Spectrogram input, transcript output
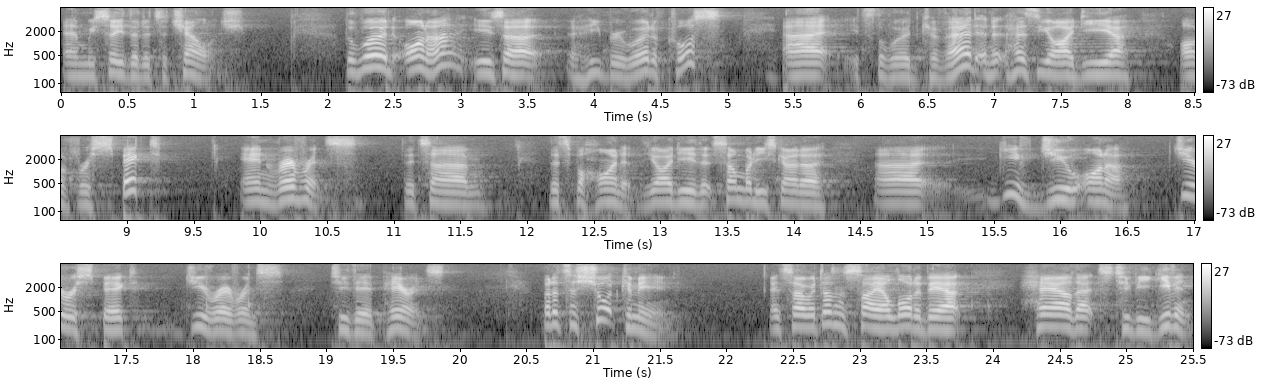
And we see that it's a challenge. The word honour is a, a, Hebrew word, of course. Uh, it's the word kavod, and it has the idea of respect and reverence that's, um, that's behind it. The idea that somebody's going to uh, give due honour, due respect, due reverence to their parents. But it's a short command, and so it doesn't say a lot about how that's to be given.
